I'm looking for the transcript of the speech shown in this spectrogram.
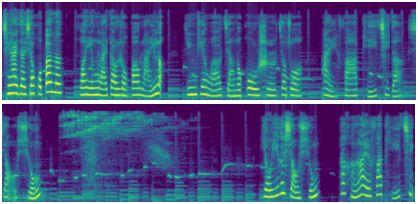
亲爱的小伙伴们，欢迎来到肉包来了。今天我要讲的故事叫做《爱发脾气的小熊》。有一个小熊，它很爱发脾气，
